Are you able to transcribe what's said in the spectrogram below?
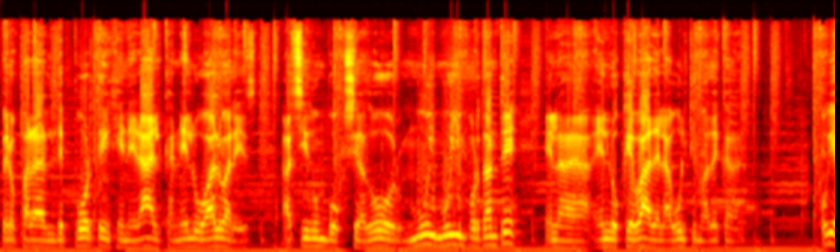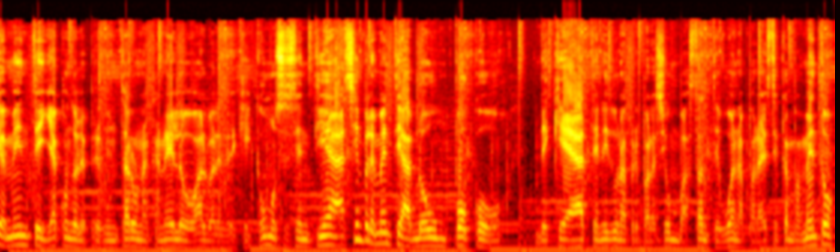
pero para el deporte en general. Canelo Álvarez ha sido un boxeador muy muy importante en, lo que va de la última década. Obviamente ya cuando le preguntaron a Canelo Álvarez de que cómo se sentía, simplemente habló un poco de que ha tenido una preparación bastante buena para este campamento.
